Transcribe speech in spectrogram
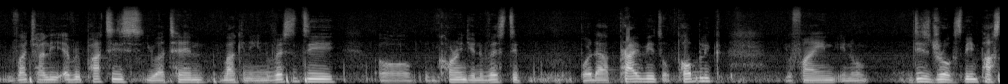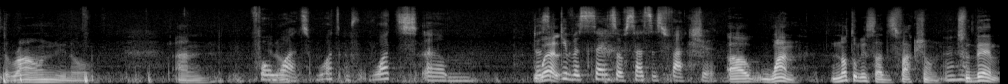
virtually every parties you attend back in the university or in current university, whether private or public, you find you know these drugs being passed around. You know, and For you know, what? What? What? Um, does Well- it give a sense of satisfaction? Uh, one, not only satisfaction Mm-hmm. to them.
